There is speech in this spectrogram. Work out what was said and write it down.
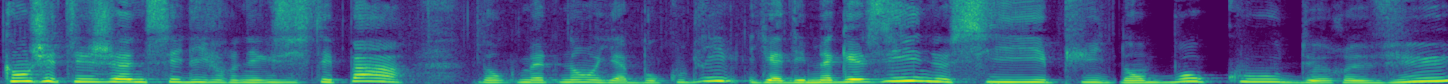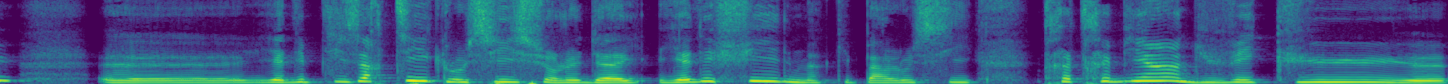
Quand j'étais jeune, ces livres n'existaient pas. Donc maintenant, il y a beaucoup de livres. Il y a des magazines aussi, et puis dans beaucoup de revues, euh, il y a des petits articles aussi sur le deuil. Il y a des films qui parlent aussi très très bien du vécu euh,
